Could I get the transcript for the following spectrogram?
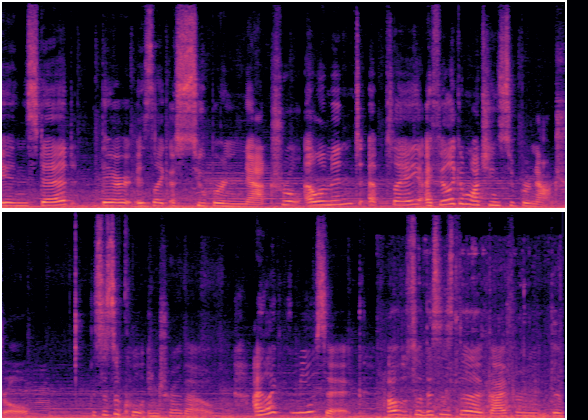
instead there is like a supernatural element at play. I feel like I'm watching Supernatural. This is a cool intro though. I like the music. Oh, so this is the guy from the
